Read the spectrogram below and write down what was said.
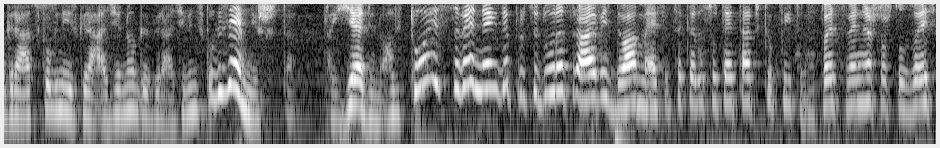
gradskog neizgrađenog građevinskog zemljišta. To je jedino, ali to je sve negde, procedura traje već dva meseca kada su te tačke u pitanju. To je sve nešto što već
